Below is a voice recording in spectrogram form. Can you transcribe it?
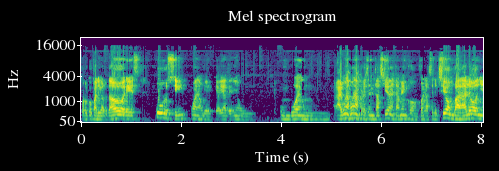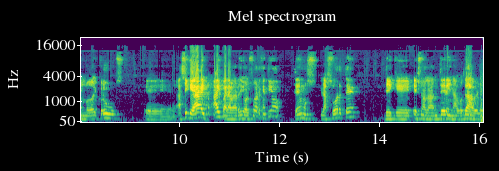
por Copa Libertadores, Ursi, bueno, que, que había tenido un, un buen, algunas buenas presentaciones también con, con la selección, Badaloni, en Godoy Cruz. Eh, así que hay, hay para ver, digo, el fútbol argentino tenemos la suerte de que es una cantera inagotable.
